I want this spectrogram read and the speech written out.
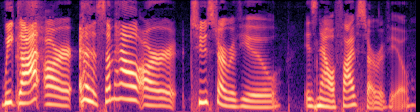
We got our somehow our two star review is now a five star review.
